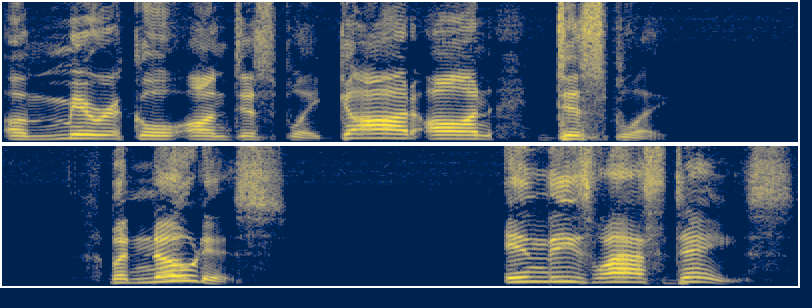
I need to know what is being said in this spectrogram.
a miracle on display. God on display. But notice, in these last days,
